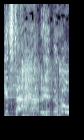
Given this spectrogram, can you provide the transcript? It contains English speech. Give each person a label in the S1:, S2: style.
S1: think it's time to hit the road.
